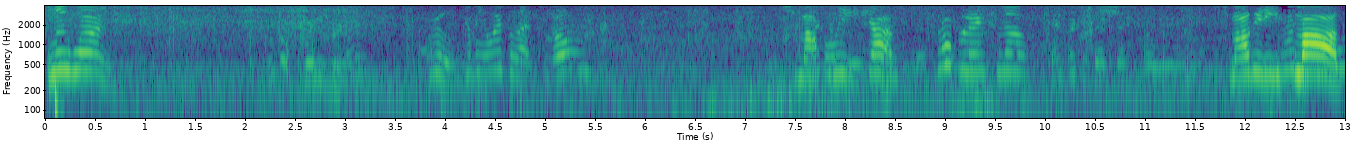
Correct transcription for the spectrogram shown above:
Blue one. Ooh, get me away from that smoke. Smoppily shop. Smoppily shop. Smoggity smog.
